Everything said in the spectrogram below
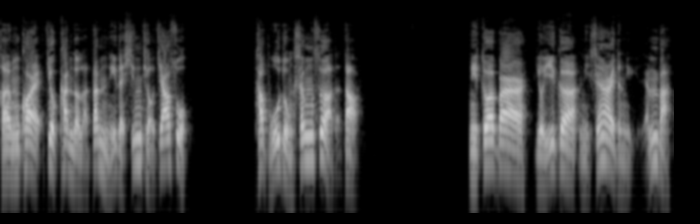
很快就看到了丹尼的心跳加速，他不动声色的道：“你多半有一个你深爱的女人吧，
